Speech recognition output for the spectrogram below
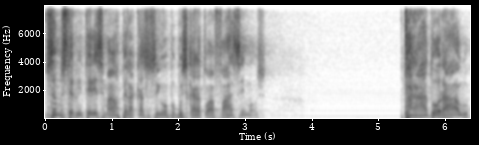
Precisamos ter um interesse maior pela casa do Senhor para buscar a tua face, irmãos. Para adorá-lo.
